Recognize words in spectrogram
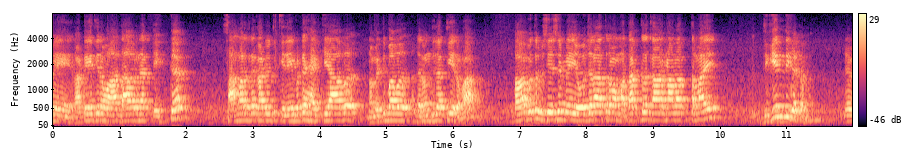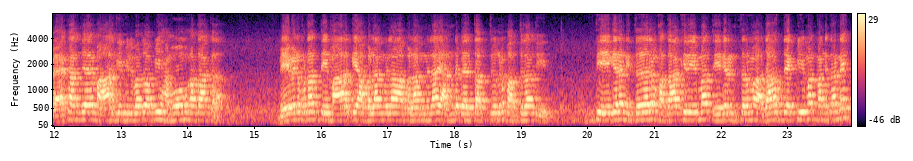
මේ රටේ තියෙන වාතාවරණයත් එක්ක සංවර්ධන කටයුතු කිරීමට හැකියාව නොමැති බව දැනුම් දීලා තියෙනවා. සභාපතිතුමනි විශේෂයෙන් මේ යෝජනා අතර මම මතක් කළ කාරණාවක් තමයි දිගින් දිගටම මේ වැයකන්දේ මාර්ගය පිළිබඳව අපි හැමෝම කතා කළා. මේ වෙනකොටත් මේ මාර්ගය අබලන් වෙලා අබලන් වෙලා යන්න බැරි තත්ත්වයකට පත් වෙලා තියෙනවා. ඉතින් ඒ ගැන නිතරම කතා කිරීමත් ඒ ගැන නිතරම අදහස් දැක්වීමත් මම හිතන්නේ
